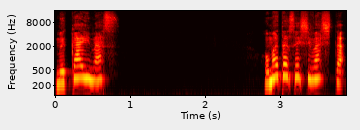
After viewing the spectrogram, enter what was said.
向かいます。お待たせしました。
